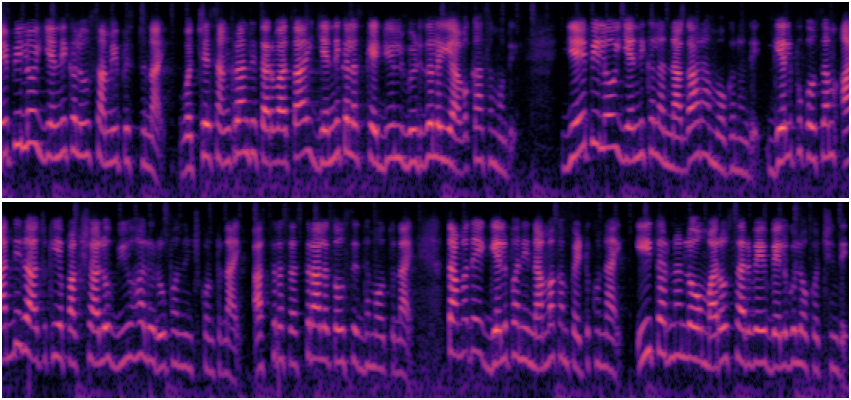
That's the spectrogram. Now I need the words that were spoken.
ఏపీలో ఎన్నికలు సమీపిస్తున్నాయి. వచ్చే సంక్రాంతి తర్వాత ఎన్నికల స్కెడ్యూల్ విడుదలయ్యే అవకాశం ఉంది. ఏపీలో ఎన్నికల నగారా మోగనుంది. గెలుపు కోసం అన్ని రాజకీయ పక్షాలు వ్యూహాలు రూపొందించుకుంటున్నాయి. అస్త్రశస్త్రాలతో సిద్ధమవుతున్నాయి. తమదే గెలుపని నమ్మకం పెట్టుకున్నాయి. ఈ తరుణంలో మరో సర్వే వెలుగులోకి వచ్చింది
